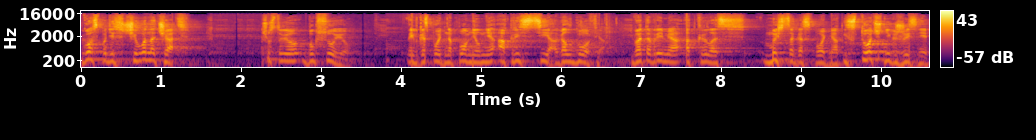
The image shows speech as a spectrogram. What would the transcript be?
Господи, с чего начать? Чувствую, буксую. И Господь напомнил мне о кресте, о Голгофе. В это время открылась мышца Господня, источник жизни.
